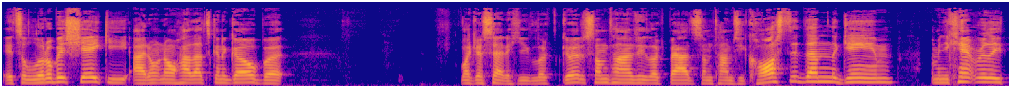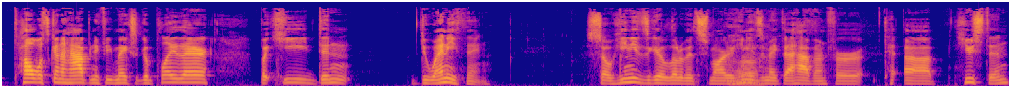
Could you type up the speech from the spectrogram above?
It's a little bit shaky. I don't know how that's gonna go, but like I said, he looked good. Sometimes he looked bad. Sometimes he costed them the game. I mean, you can't really tell what's gonna happen if he makes a good play there, but he didn't do anything. So he needs to get a little bit smarter. He Uh-huh. needs to make that happen for uh, Houston.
